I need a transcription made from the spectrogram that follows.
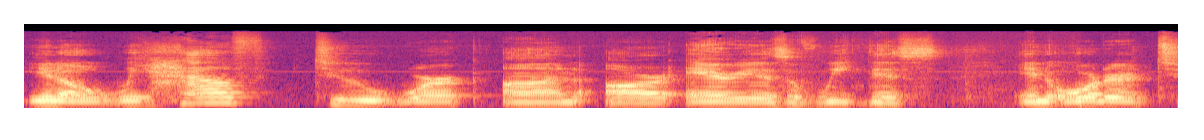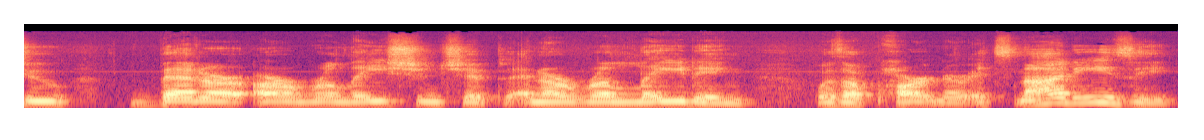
you know, we have to work on our areas of weakness in order to better our relationships and our relating with a partner. It's not easy.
